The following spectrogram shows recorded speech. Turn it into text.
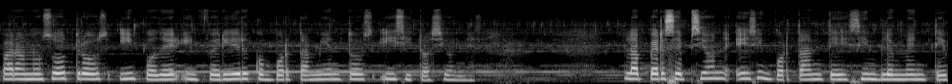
para nosotros y poder inferir comportamientos y situaciones. La percepción es importante simplemente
